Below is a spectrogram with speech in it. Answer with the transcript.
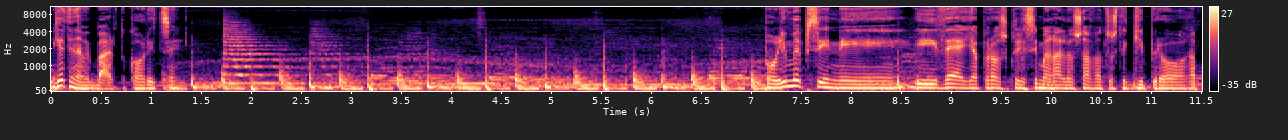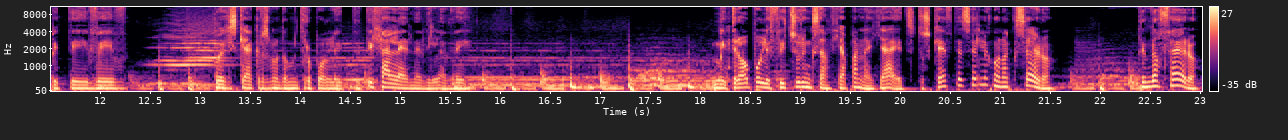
Γιατί να μην πάρει το κορίτσι; Πολύ με ψήνει η ιδέα για πρόσκληση Μεγάλο Σάββατο στην Κύπρο, αγαπητή Βιβ, που έχεις και άκρες με τον Μητροπολίτη. Τι θα λένε δηλαδή; Μητρόπολη featuring Ξανθιά Παναγιά έτσι το σκέφτεσαι λίγο να ξέρω. Τι να φέρω.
